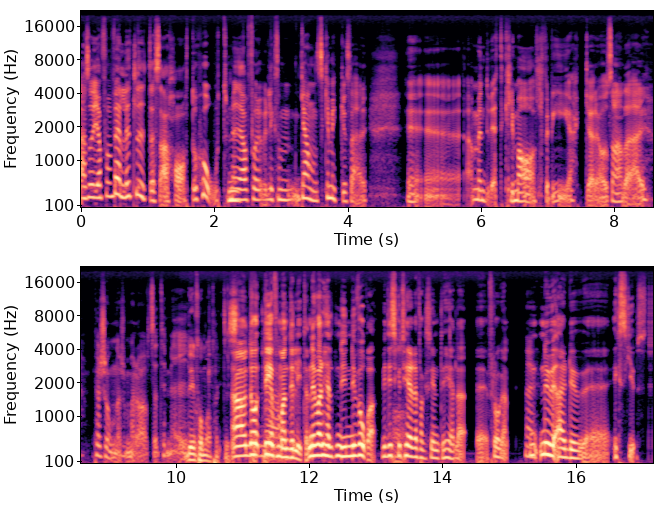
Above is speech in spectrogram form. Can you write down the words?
alltså jag får väldigt lite så här hat och hot men Mm. jag får liksom ganska mycket så här, eh, ja, men du vet klimatförnekare och sådana där personer som hör av sig till mig. Det får man faktiskt. Ja, då, det Ja. får man delita. Nu var det en helt ny nivå. Vi diskuterade faktiskt inte hela eh, frågan. Nu är du eh, excused.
